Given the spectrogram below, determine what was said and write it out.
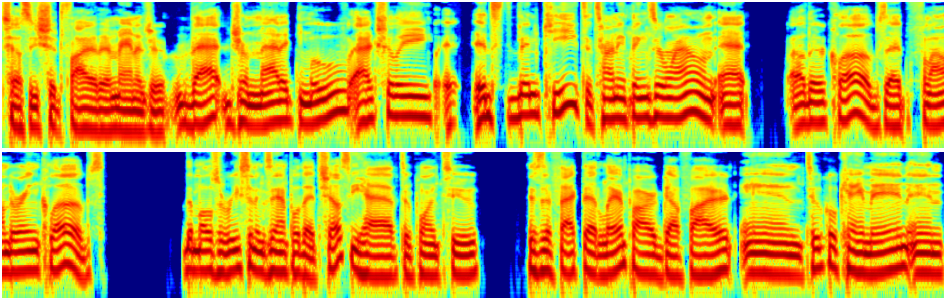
Chelsea should fire their manager. That dramatic move actually, it's been key to turning things around at other clubs, at floundering clubs. The most recent example that Chelsea have to point to is the fact that Lampard got fired and Tuchel came in. And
